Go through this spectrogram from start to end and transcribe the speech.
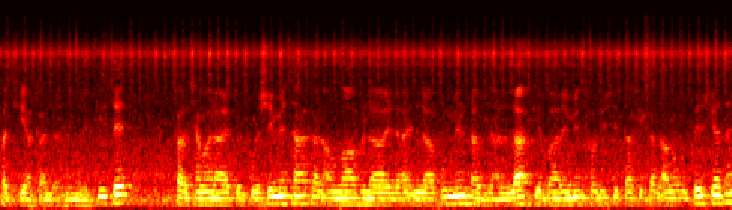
فتح کا درخت نمبر اکیس ہے کل سے ہمارا آیت الکرسی میں تھا۔ کل اللہ اللہ میں لفظ اللہ کے بارے میں تھوڑی سی تحقیقت آپ کو پیش کیا تھا۔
